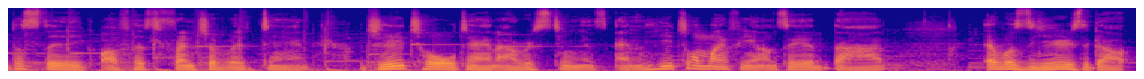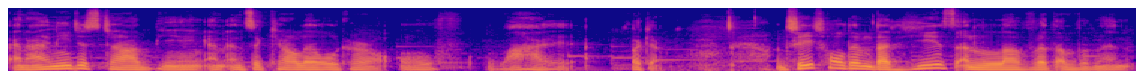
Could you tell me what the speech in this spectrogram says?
the sake of his friendship with Dan. Jay told Dan our stance and he told my fiance that it was years ago and I need to stop being an insecure little girl. Oh, why? Okay. Jay told him that he's in love with a woman.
